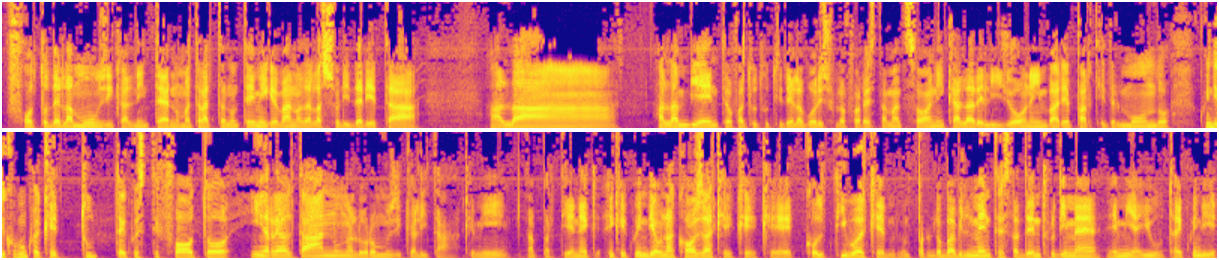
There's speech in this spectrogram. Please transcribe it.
foto della musica all'interno, ma trattano temi che vanno dalla solidarietà alla, all'ambiente, ho fatto tutti dei lavori sulla foresta amazzonica, alla religione in varie parti del mondo, quindi comunque che tutte queste foto in realtà hanno una loro musicalità che mi appartiene e che quindi è una cosa che, che, che coltivo e che probabilmente sta dentro di me e mi aiuta. E quindi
